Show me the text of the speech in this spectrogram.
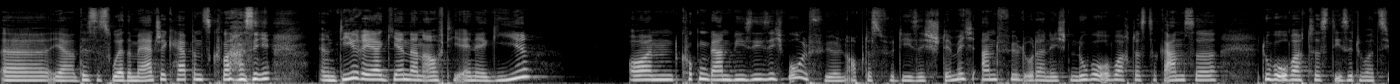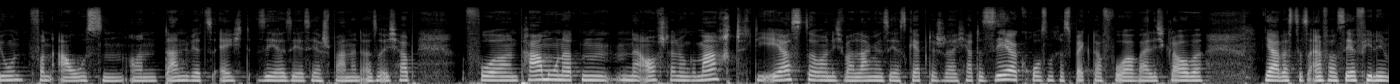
äh, ja, this is where the magic happens quasi. Und die reagieren dann auf die Energie und gucken dann, wie sie sich wohlfühlen, ob das für die sich stimmig anfühlt oder nicht. Und du beobachtest das Ganze, du beobachtest die Situation von außen und dann wird's echt sehr, sehr, sehr spannend. Also ich habe vor ein paar Monaten eine Aufstellung gemacht, die erste, und ich war lange sehr skeptisch. Ich hatte sehr großen Respekt davor, weil ich glaube, ja, dass das einfach sehr viel in,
